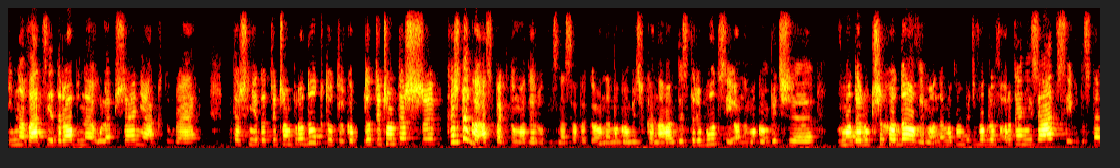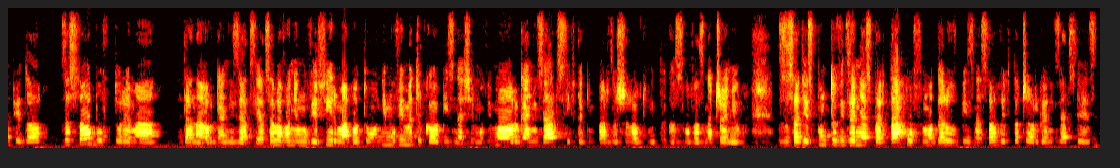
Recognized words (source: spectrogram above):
innowacje, drobne ulepszenia, które też nie dotyczą produktu, tylko dotyczą też y, każdego aspektu modelu biznesowego. One mogą być w kanałach dystrybucji, one mogą być y, w modelu przychodowym, one mogą być w ogóle w organizacji, w dostępie do zasobów, które ma dana organizacja. Celowo nie mówię firma, bo tu nie mówimy tylko o biznesie, mówimy o organizacji w takim bardzo szerokim tego słowa znaczeniu. W zasadzie z punktu widzenia startupów, modelów biznesowych, to czy organizacja jest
